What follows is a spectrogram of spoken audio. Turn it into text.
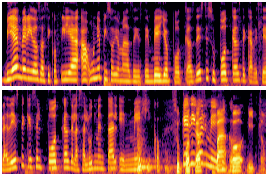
Bienvenidos a Psicofilia, a un episodio más de este bello podcast, de este su podcast de cabecera, de este que es el podcast de la salud mental en México. Su ¿Qué digo podcast en México? favorito.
